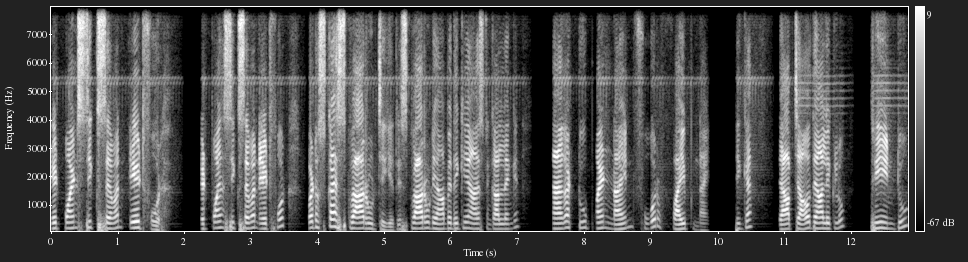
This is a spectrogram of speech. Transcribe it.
Eight point six seven eight four है। Eight point six seven eight four but उसका स्क्वायर रूट चाहिए। तो स्क्वायर रूट यहाँ पे देखिए, यहाँ से निकाल लेंगे। आएगा two point nine four five nine ठीक है? या आप चाहो तो यहाँ लिख लो। Three into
